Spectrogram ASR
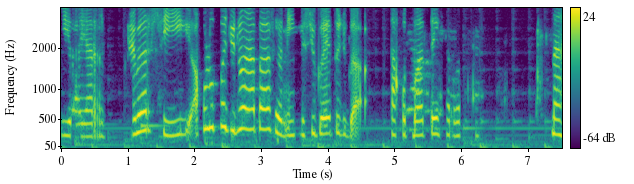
di layar lebar sih. Aku lupa judulnya apa film Inggris juga itu juga takut banget ya Nah,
